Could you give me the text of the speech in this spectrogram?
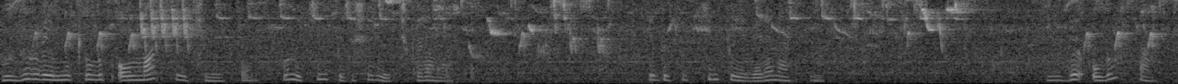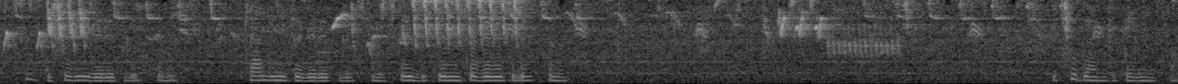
Huzur ve mutluluk olmazsa içinizde bunu kimse dışarıya çıkaramaz. Ya da siz kimseye veremezsiniz. Sizde olursa siz dışarıya verebilirsiniz. Kendinize verebilirsiniz. Sevdiklerinize verebilirsiniz. İçe dön güzel insan.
